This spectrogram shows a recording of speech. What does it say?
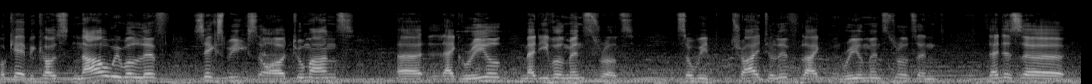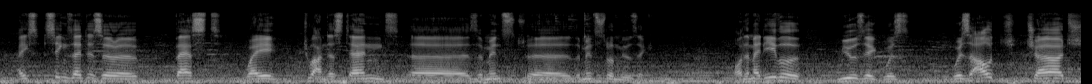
Okay, because now we will live six weeks or two months uh, like real medieval minstrels. So we try to live like real minstrels, and that is a, I think that is a best way to understand uh, the, minst- uh, the minstrel music or the medieval music with, without church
